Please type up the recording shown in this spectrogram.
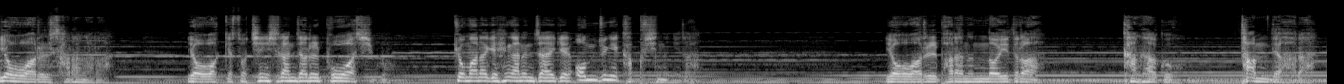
여호와를 사랑하라. 여호와께서 진실한 자를 보호하시고 교만하게 행하는 자에게 엄중히 갚으시느니라. 여호와를 바라는 너희들아 강하고 담대하라.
